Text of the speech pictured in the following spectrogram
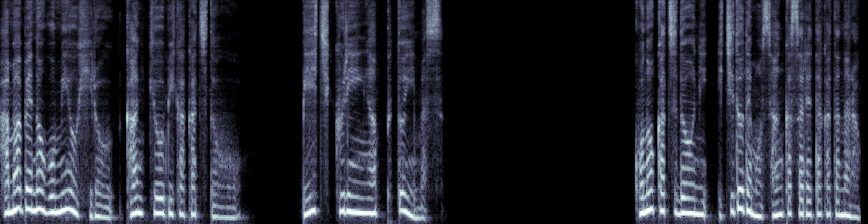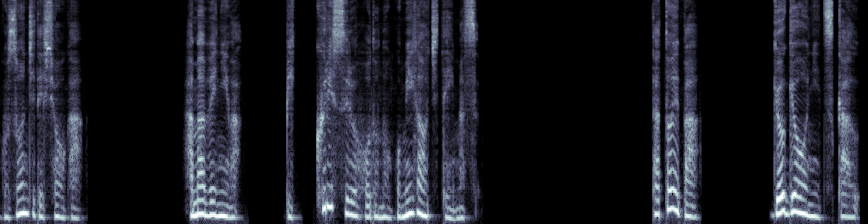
浜辺のゴミを拾う環境美化活動をビーチクリーンアップと言います。この活動に一度でも参加された方ならご存知でしょうが、浜辺にはびっくりするほどのゴミが落ちています。例えば、漁業に使う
